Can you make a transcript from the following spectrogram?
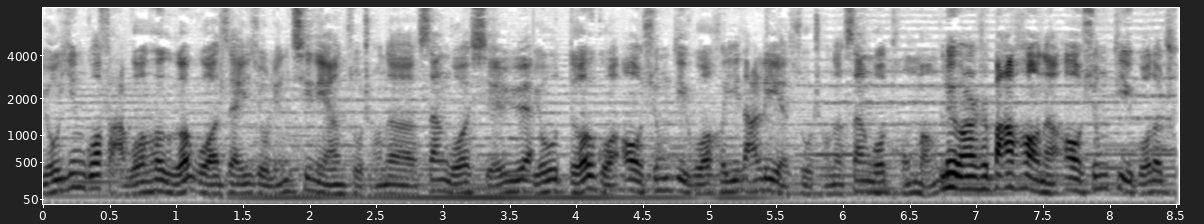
由英国、法国和俄国在一九零七年组成的三国协约，由德国、奥匈帝国和意大利组成的三国同盟。六月二十八号呢，奥匈帝国的储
